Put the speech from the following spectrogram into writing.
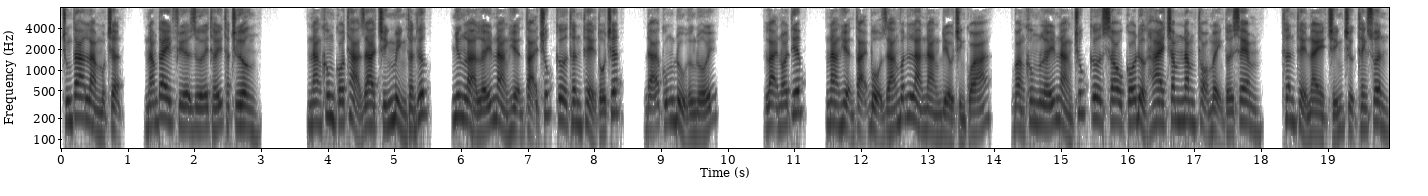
chúng ta làm một trận, nắm tay phía dưới thấy thật trương. Nàng không có thả ra chính mình thần thức, nhưng là lấy nàng hiện tại trúc cơ thân thể tố chất, đã cũng đủ ứng đối. Lại nói tiếp, nàng hiện tại bộ dáng vẫn là nàng điều chỉnh quá, bằng không lấy nàng trúc cơ sau có được 200 năm thọ mệnh tới xem, thân thể này chính trực thanh xuân.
